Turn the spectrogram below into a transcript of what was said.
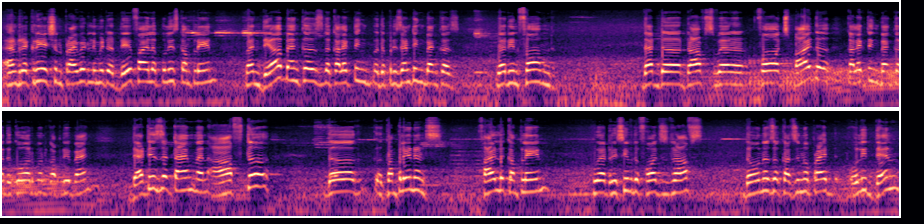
and recreation private limited they file a police complaint when their bankers the collecting the presenting bankers were informed that the drafts were forged by the collecting banker, the Urban Cooperative Bank. That is the time when after the complainants filed a complaint who had received the forged drafts, the owners of Casino Pride, only then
